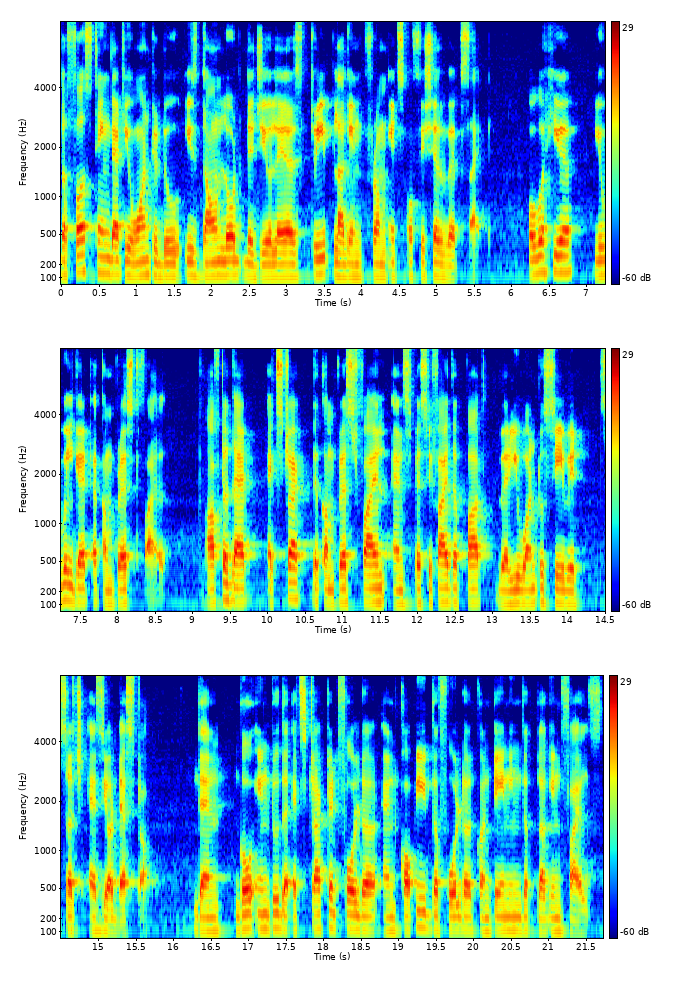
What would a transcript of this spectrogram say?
the first thing that you want to do is download the GeoLayers 3 plugin from its official website. Over here you will get a compressed file. After that extract the compressed file and specify the path where you want to save it such as your desktop. Then go into the extracted folder and copy the folder containing the plugin files.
